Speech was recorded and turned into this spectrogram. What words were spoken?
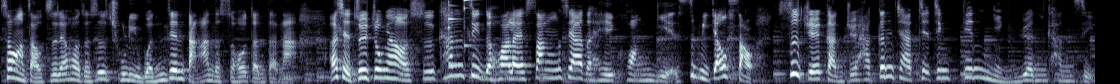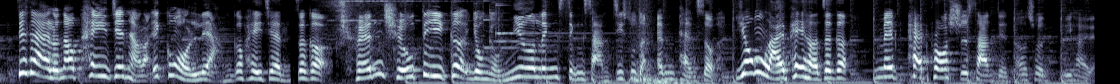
上网找资料或者是处理文件档案的时候等等啊。而且最重要的是，看戏的话嘞，上下的黑框也是比较少，视觉感觉它更加接近电影院看戏。接下来轮到配件了啦，一共有两个配件。这个全球第一个有 Neuralink 星闪技术的 M Pencil，用来配合这个 MatePad Pro 十三点二寸，厉害的。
